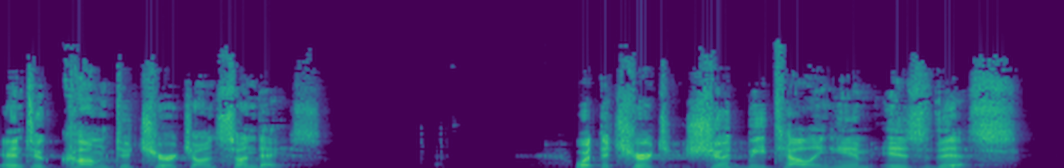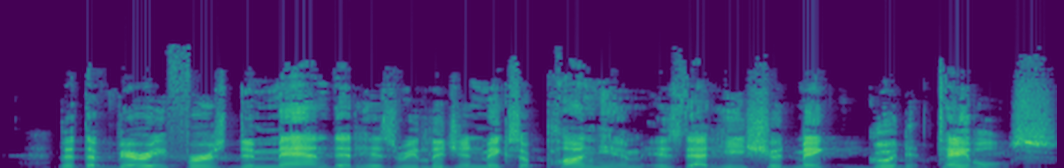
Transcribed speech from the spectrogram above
and to come to church on Sundays. What the church should be telling him is this that the very first demand that his religion makes upon him is that he should make good tables.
